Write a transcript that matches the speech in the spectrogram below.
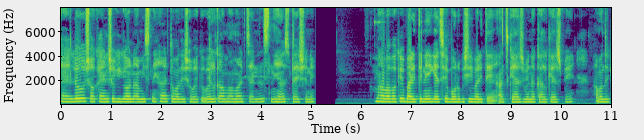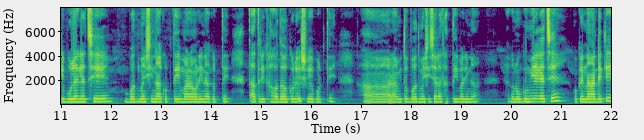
হ্যালো সখায়ন সখীগণ, আমি স্নেহার তোমাদের সবাইকে ওয়েলকাম আমার চ্যানেল স্নেহাস প্যাশনে মা বাবাকে বাড়িতে নিয়ে গেছে, বড় পিসির বাড়িতে। আজকে আসবে না, কালকে আসবে। আমাদেরকে বলে গেছে বদমাইশি না করতে, মারামারি না করতে, তাড়াতাড়ি খাওয়া দাওয়া করে শুয়ে পড়তে। আর আমি তো বদমাইশি ছাড়া থাকতেই পারি না। এখন ও ঘুমিয়ে গেছে, ওকে না ডেকে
